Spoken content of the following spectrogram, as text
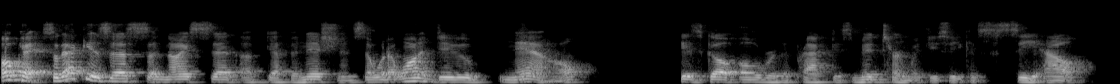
Okay, so that gives us a nice set of definitions. So what I want to do now is go over the practice midterm with you so you can see how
